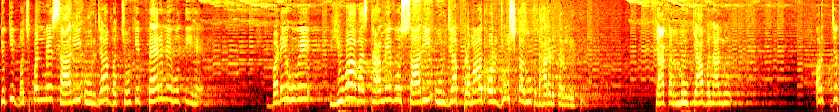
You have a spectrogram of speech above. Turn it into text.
क्योंकि बचपन में सारी ऊर्जा बच्चों के पैर में होती है। बड़े हुए युवा अवस्था में वो सारी ऊर्जा, प्रमाद और जोश का रूप धारण कर लेती। क्या कर लू, क्या बना लू? और जब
